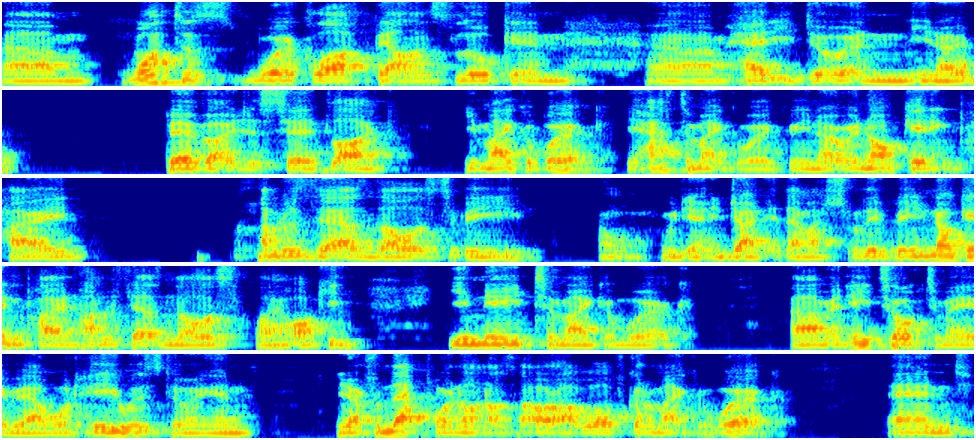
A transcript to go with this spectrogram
um, what does work life balance look and um, how do you do it? And, you know, Bevo just said, like, you make it work. You have to make it work. You know, we're not getting paid hundreds of thousands of dollars to be, oh, we don't, don't need that much to live, but you're not getting paid $100,000 to play hockey. You need to make it work. Um, and he talked to me about what he was doing. And, you know, from that point on, I was like, all right, well, I've got to make it work. And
